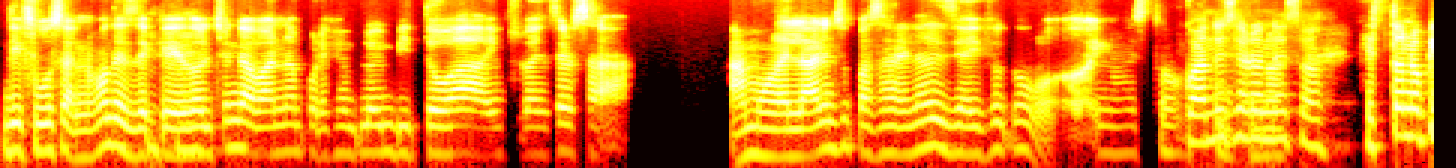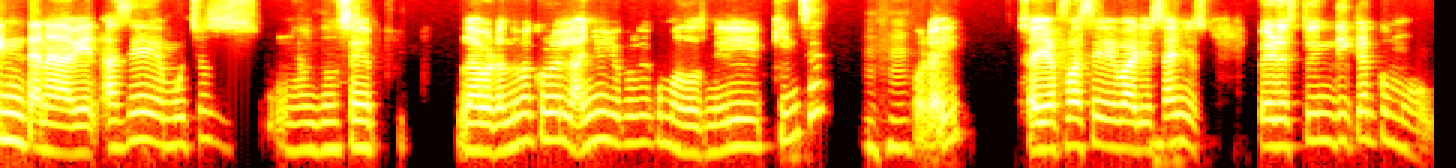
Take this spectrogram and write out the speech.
difusa, ¿no? Desde que Dolce Gabbana, por ejemplo, invitó a influencers a, a modelar en su pasarela, desde ahí fue como, ay, no, esto... ¿Cuándo hicieron eso? Esto no pinta nada bien. Hace muchos, no, sé, la verdad no me acuerdo el año, yo creo que como 2015, por ahí. O sea, ya fue hace varios años, pero esto indica como,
